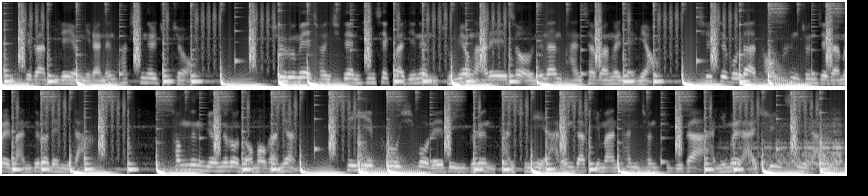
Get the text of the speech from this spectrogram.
기체가 미래형이라는 확신을 주죠. 쇼룸에 전시된 흰색 바디는 조명 아래에서 은은한 반사광을 내며 실제보다 더 큰 존재감을 만들어냅니다. 성능 면으로 넘어가면 KF-55 레드 이글은 단순히 아름답기만 한 전투기가 아님을 알 수 있습니다.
